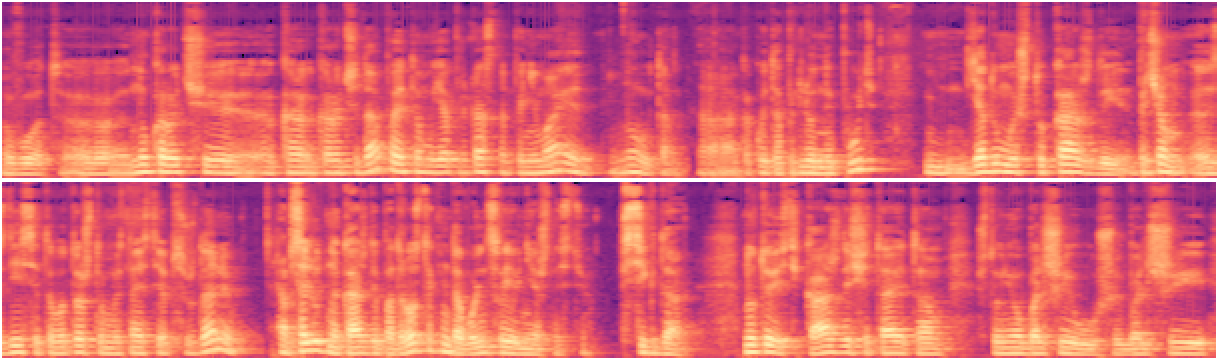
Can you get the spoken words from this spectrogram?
Вот. Э, ну, короче, кор- короче, да, поэтому я прекрасно понимаю, ну, там, а, какой-то определенный путь. Я думаю, что каждый, причем э, здесь это вот то, что мы с Настей обсуждали, абсолютно каждый подросток недоволен своей внешностью. Всегда. Ну, то есть каждый считает там, что у него большие уши, большие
